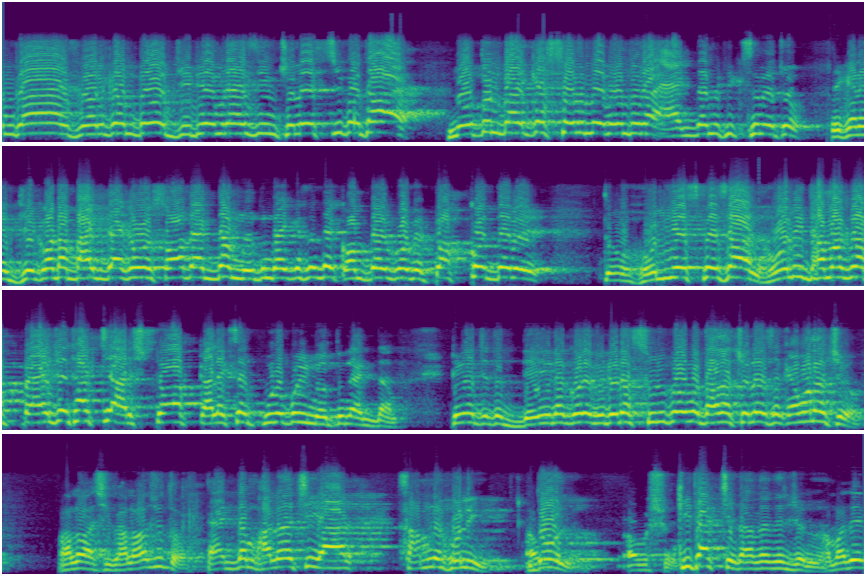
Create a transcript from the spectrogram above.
Welcome guys welcome to G D M rising চলে এসেছি কোথায়? নতুন বাইকের শোরুমে বন্ধুরা একদমই ঠিক শুনেছো। এখানে যে কটা বাইক দেখাবো সব একদম নতুন বাইকের সাথে কম্পেয়ার করবে টক্কর দেবে। তো হোলি স্পেশাল হোলি ধামাকা প্রাইজে থাকছে আর স্টক কালেকশন পুরোপুরি নতুন একদম। ঠিক আছে তো দেরি না করে ভিডিওটা শুরু করব। দাদা চলে এসো কেমন আছো? ভালো আছি ভালো আছো তো? একদম ভালো আছি। আর সামনে হোলি দোল। অবশ্যই। কি থাকছে দাদাদের জন্য? আমাদের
